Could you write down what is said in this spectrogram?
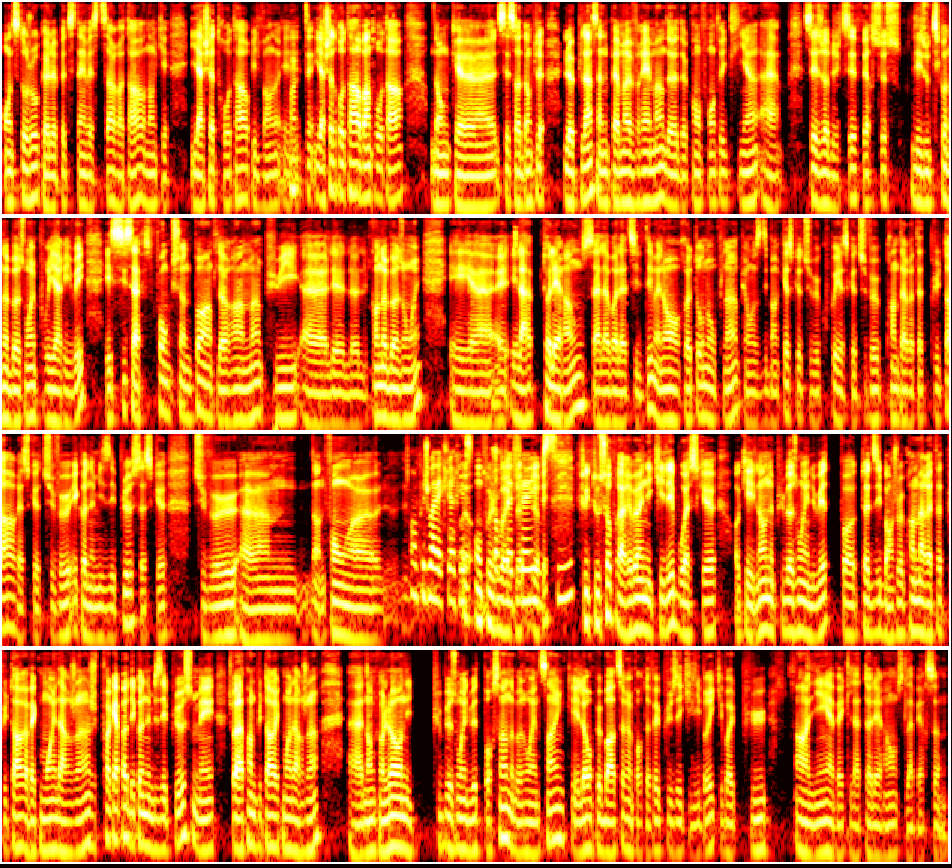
on, dit toujours que le petit investisseur a tort, donc il, achète trop tard puis il vend, il achète trop tard, vend trop tard. Donc, euh, c'est ça. Donc, le, plan, ça nous permet vraiment de, de confronter le client à ses objectifs versus les outils qu'on a besoin pour y arriver. Et si ça fonctionne pas entre le rendement puis euh, le, qu'on a besoin et, et, la tolérance à la volatilité, mais là, on retourne au plan, puis on se dit, bon, qu'est-ce que tu veux couper? Est-ce que tu veux prendre ta retraite plus tard? Est-ce que tu veux économiser plus? Est-ce que tu veux, euh, dans le fond... Euh, on peut jouer avec le risque on peut jouer avec le, aussi. Puis tout ça pour arriver à un équilibre où est-ce que, OK, là, on n'a plus besoin de 8. Tu as dit, bon, je veux prendre ma retraite plus tard avec moins d'argent. Je suis pas capable d'économiser plus, mais je vais la prendre plus tard avec moins d'argent. Euh, donc là, on n'est plus besoin de 8 on a besoin de 5 et là, on peut bâtir un portefeuille plus équilibré qui va être plus en lien avec la tolérance de la personne.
